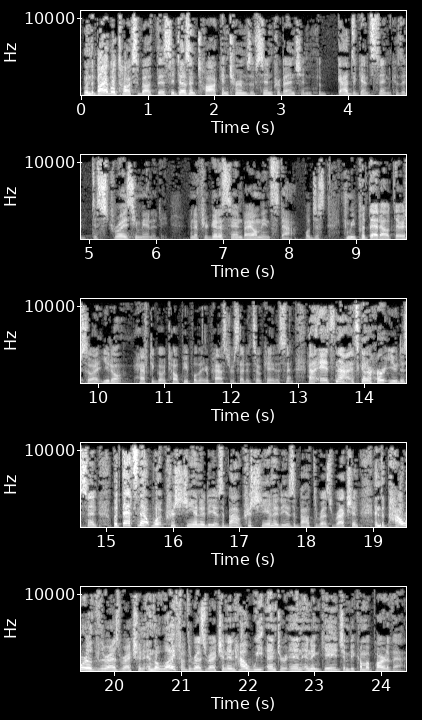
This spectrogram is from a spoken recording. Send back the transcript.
when the Bible talks about this, it doesn't talk in terms of sin prevention. God's against sin because it destroys humanity. And if you're going to sin, by all means, stop. We'll just, can we put that out there so you don't have to go tell people that your pastor said it's okay to sin? Uh, it's not. It's going to hurt you to sin. But that's not what Christianity is about. Christianity is about the resurrection and the power of the resurrection and the life of the resurrection and how we enter in and engage and become a part of that.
